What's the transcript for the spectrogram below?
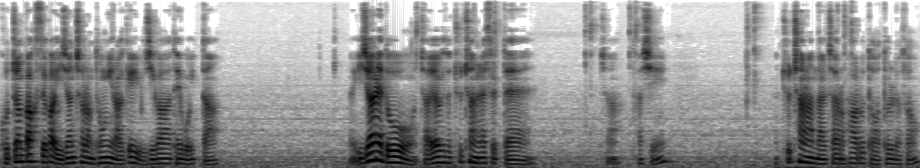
고점 박스가 이전처럼 동일하게 유지가 되고 있다. 이전에도 자 여기서 추천을 했을 때 자 다시 추천한 날짜로 하루 더 돌려서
